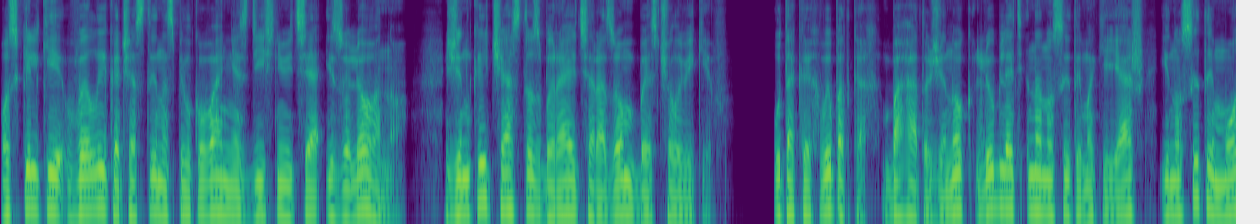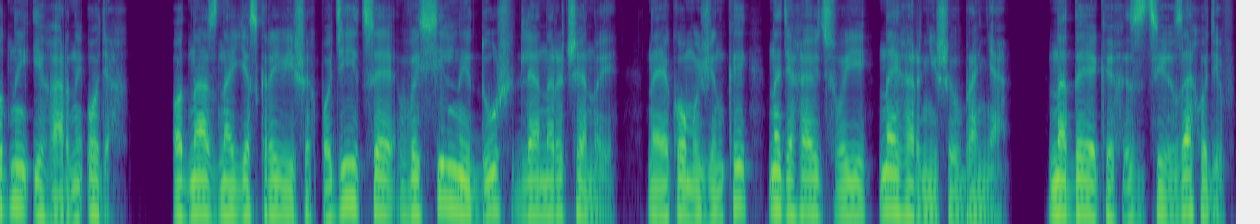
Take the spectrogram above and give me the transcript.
оскільки велика частина спілкування здійснюється ізольовано, жінки часто збираються разом без чоловіків. У таких випадках багато жінок люблять наносити макіяж і носити модний і гарний одяг. Одна з найяскравіших подій це весільний душ для нареченої, на якому жінки надягають свої найгарніші вбрання. На деяких з цих заходів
